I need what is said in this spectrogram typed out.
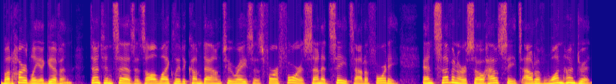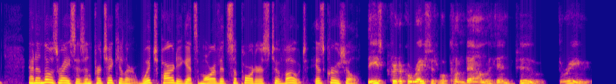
But hardly a given. Denton says it's all likely to come down to races for four Senate seats out of 40 and seven or so House seats out of 100. And in those races in particular, which party gets more of its supporters to vote is crucial. These critical races will come down within two, three,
